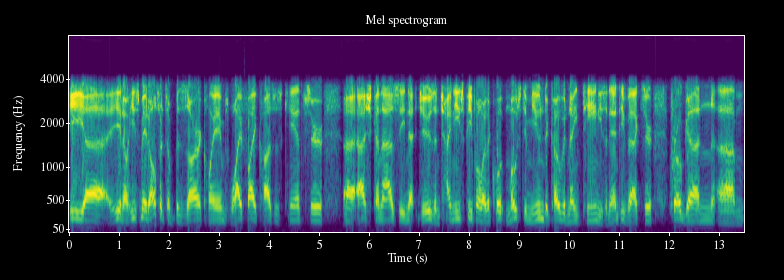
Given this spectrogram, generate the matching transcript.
He, uh, you know, he's made all sorts of bizarre claims. Wi-Fi causes cancer. Uh, Ashkenazi Jews and Chinese people are the quote most immune to COVID-19. He's an anti-vaxxer, pro-gun. Um,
